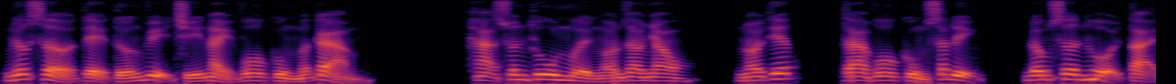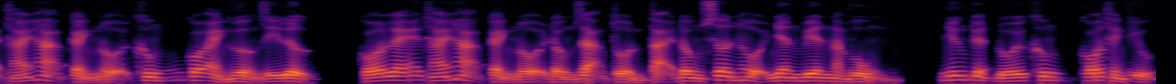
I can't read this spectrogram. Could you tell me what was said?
Nước sở tể tướng vị trí này vô cùng mất cảm. Hạ xuân thu mười ngón giao nhau, nói tiếp, ta vô cùng xác định, đông sơn hội tại thái hạ cảnh nội không có ảnh hưởng gì lực, có lẽ thái hạ cảnh nội đồng dạng tồn tại đông sơn hội nhân viên nằm vùng, nhưng tuyệt đối không có thành tựu,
